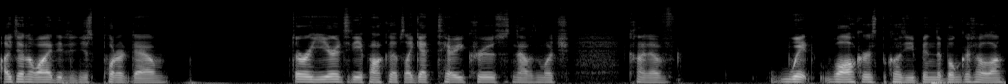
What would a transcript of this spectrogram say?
I don't know why they didn't just put her down. They're a year into the apocalypse. I get Terry Crews doesn't have as much kind of with walkers because he'd been in the bunker so long.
